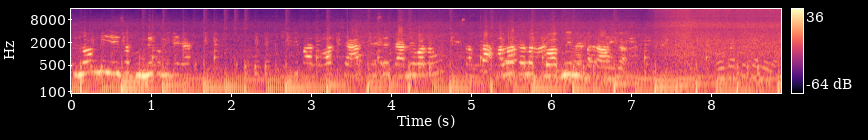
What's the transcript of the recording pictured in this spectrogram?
शिलोंग में यही सब घूमने को मिलेगा। इसके बाद और चार प्लेसेस जाने वाला हूँ। सबका अलग अलग ब्लॉग में मैं बताऊँगा। होगा तो चलेगा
